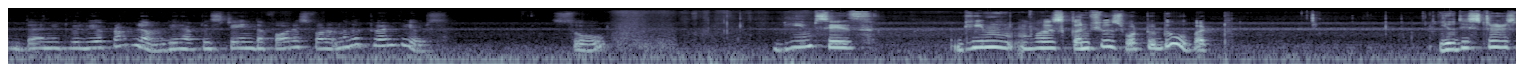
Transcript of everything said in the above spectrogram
then it will be a problem. They have to stay in the forest for another 12 years. So, Bhim says, Bhim was confused what to do, but Yudhishthir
